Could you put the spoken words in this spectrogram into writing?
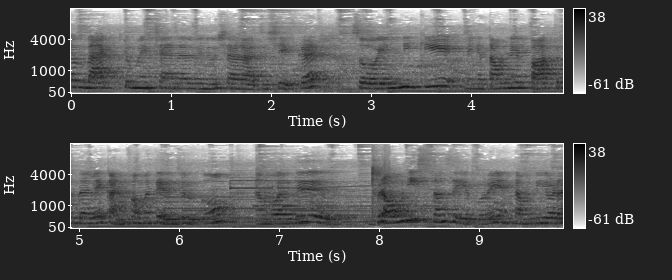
சேனல் வினுஷா ராஜசேகர் ஸோ இன்னைக்கு நீங்கள் தமிழில் பார்த்துருந்தாலே கன்ஃபார்மாக தெரிஞ்சிருக்கும். நம்ம வந்து ப்ரௌனிஸ் தான் செய்ய போகிறோம் என் தம்பியோட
